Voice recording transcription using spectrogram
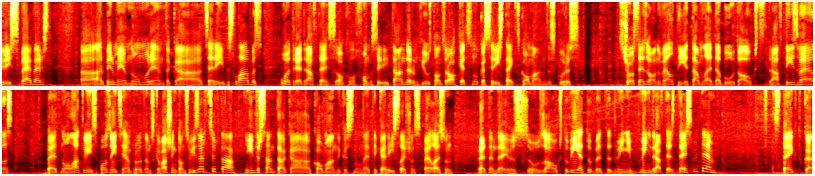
Kris Vēbers. Uh, ar pirmiem numuriem cerības labas. Otrie draftēs Oklahoma City Thunder un Houston Rockets, nu, kas ir izteikts komandas, kuras šo sezonu veltīja tam, lai dabūtu augstas drafta izvēles. Bet no Latvijas pozīcijām, protams, ka Vašingtons Wizards ir tā interesantākā komanda, kas nu, ne tikai arī izslēgšanas spēlēs un pretendēja uz, uz augstu vietu, bet viņi, viņi draftēs desmitiem. Es teiktu, ka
